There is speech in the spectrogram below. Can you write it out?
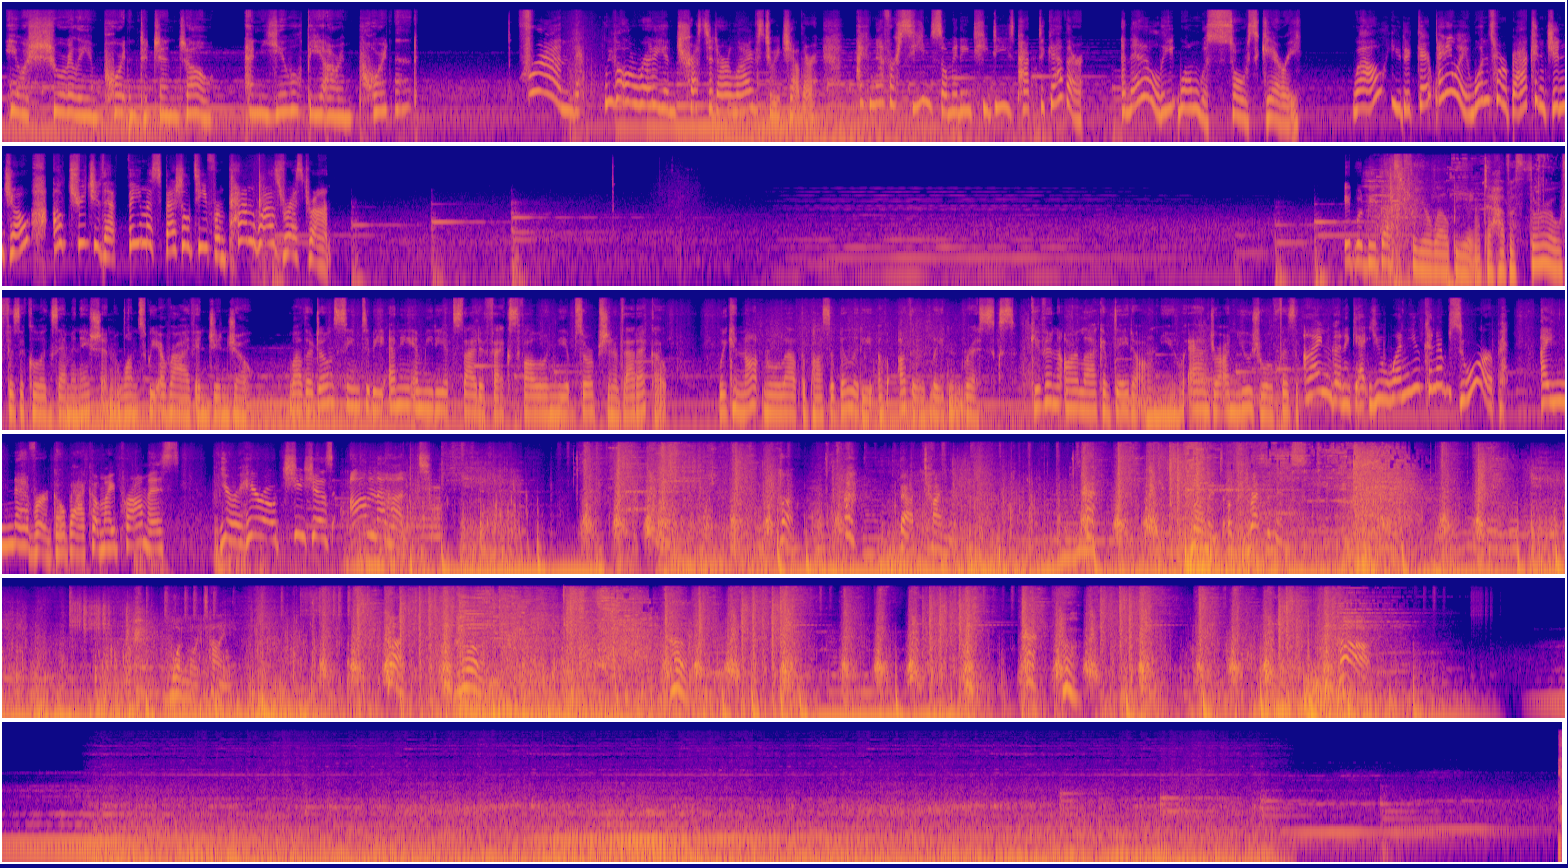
you are surely important to Jinzhou, and you will be our important Friend! We've already entrusted our lives to each other. I've never seen so many TDs packed together. And that elite one was so scary. Well, you did get... Anyway, once we're back in Jinzhou, I'll treat you that famous specialty from Panhua's restaurant. It would be best for your well-being to have a thorough physical examination once we arrive in Jinzhou. While there don't seem to be any immediate side effects following the absorption of that echo, we cannot rule out the possibility of other latent risks. Given our lack of data on you and your unusual physical... I'm gonna get you one you can absorb. I never go back on my promise. Your hero Chixia's on the hunt. Bad timing. Moment of resonance. One more time.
